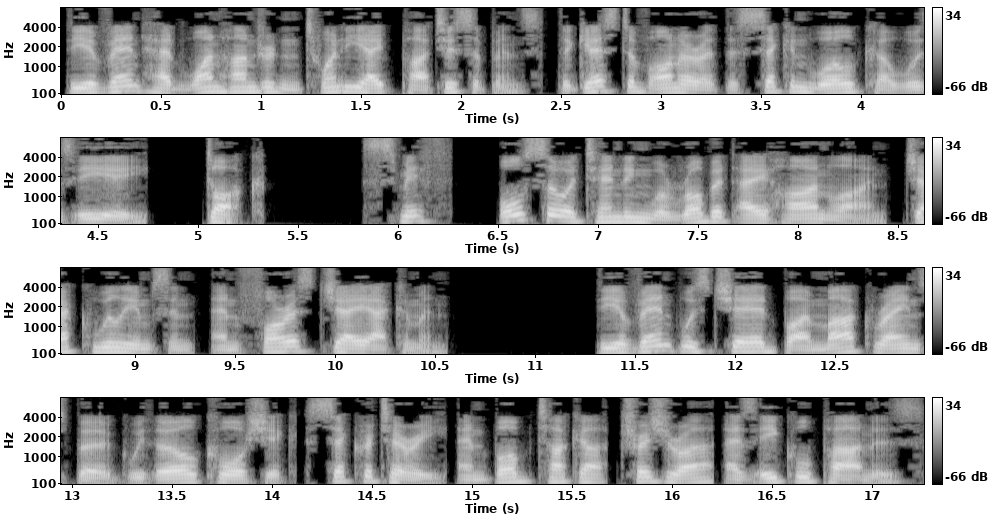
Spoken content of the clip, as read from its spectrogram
The event had 128 participants. The guest of honor at the Second Worldcon was E. E. Doc Smith. Also attending were Robert A. Heinlein, Jack Williamson, and Forrest J. Ackerman. The event was chaired by Mark Reinsberg with Erle Korshak secretary and Bob Tucker treasurer as equal partners.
